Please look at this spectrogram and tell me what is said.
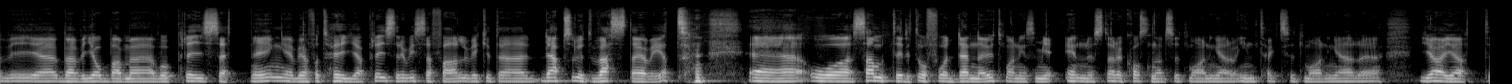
Vi eh, behöver jobba med vår prissättning. Vi har fått höja priser i vissa fall, vilket är det absolut värsta jag vet. Eh, och samtidigt då få denna utmaning som ger ännu större kostnadsutmaningar och intäktsutmaningar gör ju att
